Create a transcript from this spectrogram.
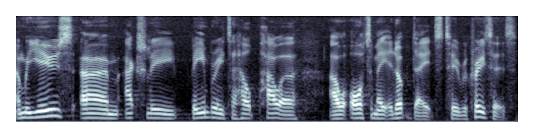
And we use um, actually Beamery to help power our automated updates to recruiters.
